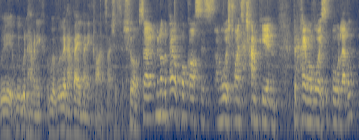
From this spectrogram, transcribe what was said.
we, we wouldn't have any. We wouldn't have very many clients. I should say. Sure. So, I mean, on the payroll podcast, is I'm always trying to champion the payroll voice at board level.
